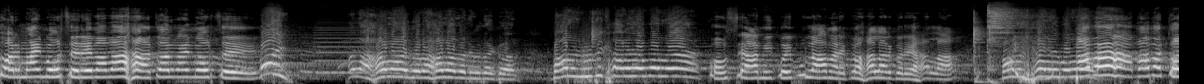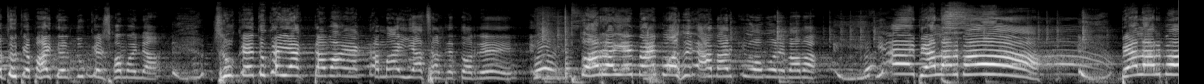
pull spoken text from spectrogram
তোর মাই মরছে রে বাবা তোর মাই মরছে। ওই হালা হালা করে হালা করে বেটা কর বাবা রুটি খাওয়া আমার কৌছে আমি কই বলা আমারে কো হালার করে হালা। বাবা বাবা বাবা বাবা তো দুটো ভাইদের দুঃখের সময় না। সুখে দুঃখে একটা মা একটা মাই আছাল রে তোর রে। তোর এই মাই বলে আমার কি হব বাবা? এই বেলার মা বেলার মা।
